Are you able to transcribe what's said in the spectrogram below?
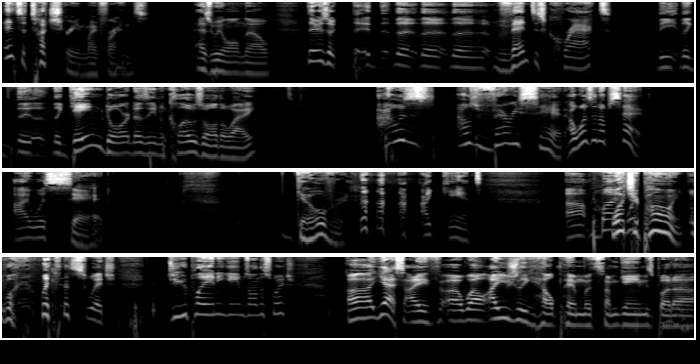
It's a touch screen, my friends, as we all know. There's a the the the, the vent is cracked. The, the the the game door doesn't even close all the way. I was I was very sad. I wasn't upset. I was sad. Get over it. I can't. Uh, but What's with, your point? with the Switch? Do you play any games on the Switch? Uh, yes, I've. Uh, well, I usually help him with some games, but uh,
